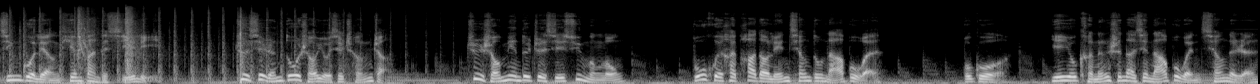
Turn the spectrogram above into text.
经过两天半的洗礼，这些人多少有些成长，至少面对这些迅猛龙。不会害怕到连枪都拿不稳，不过也有可能是那些拿不稳枪的人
